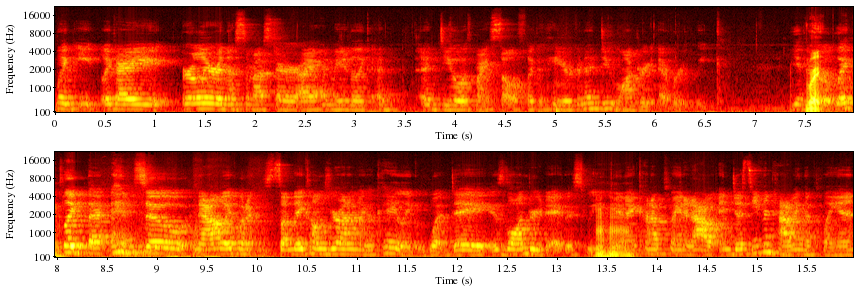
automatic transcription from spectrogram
like e- like I earlier in the semester, I had made like a, a deal with myself, like okay, you're gonna do laundry every week, you know, Right. like like that. And so now, like when it, Sunday comes around, I'm like, okay, like what day is laundry day this week? Mm-hmm. And I kind of plan it out, and just even having the plan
